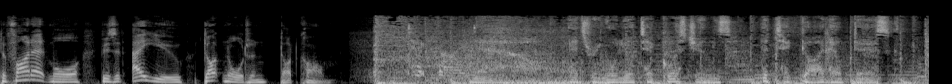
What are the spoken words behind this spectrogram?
To find out more, visit au.norton.com. Tech Guide. Now answering all your tech questions, the Tech Guide Help Desk.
